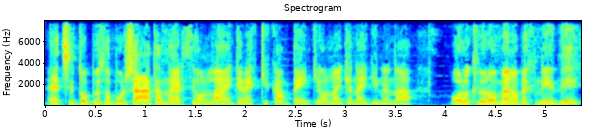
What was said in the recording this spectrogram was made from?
έτσι, το οποίο θα μπορούσε άνετα να έρθει online και να έχει και campaign και online και να γίνει ένα ολοκληρωμένο παιχνίδι.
